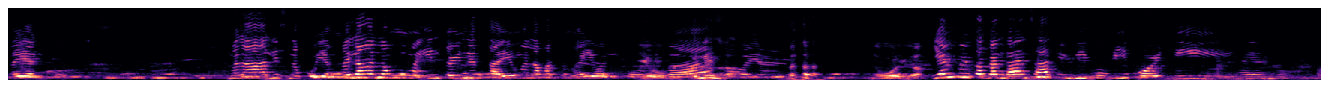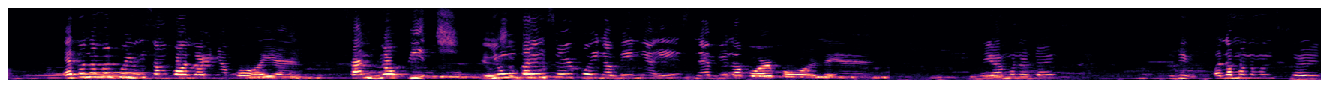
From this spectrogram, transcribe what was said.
Ayan po. Malaalis na po yan. Kailangan lang po may internet tayo, malakas ang ayon po, di Yung ba? galing, So, ah. ayan. Nawala. Yan po yung kagandahan sa ating Vivo V40. Ayan po. Ito naman po yung isang color niya po. Ayan. Sunglow Peach. Yung, yung kay sir po in-avail niya is Nebula Purple. Ayan. Hayaan mo na, Dai. Hindi, alam mo naman sir.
